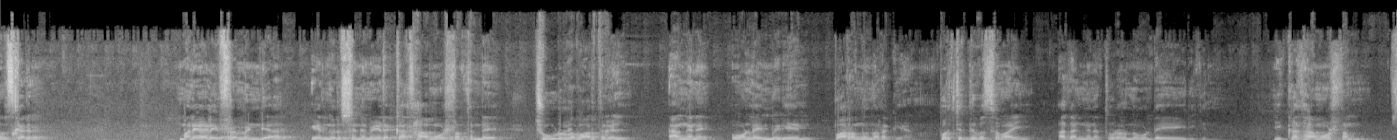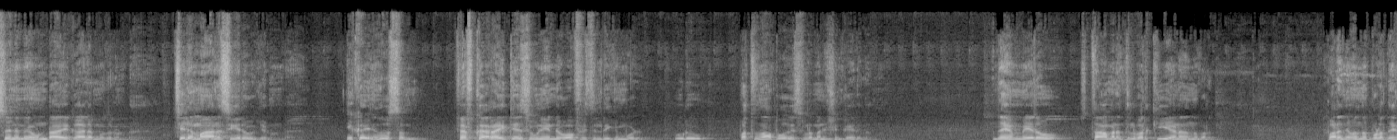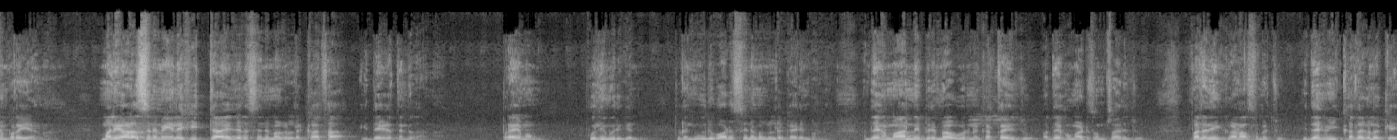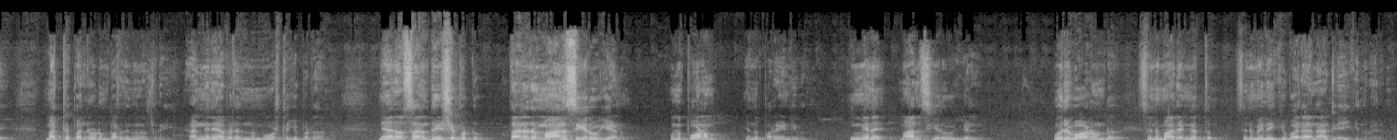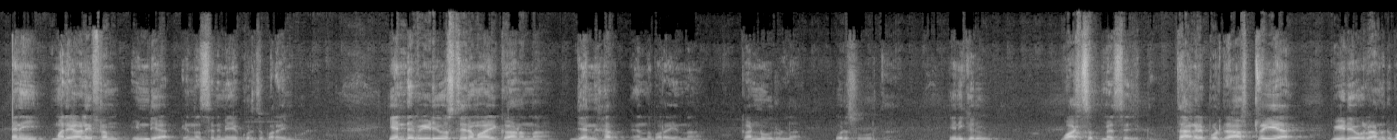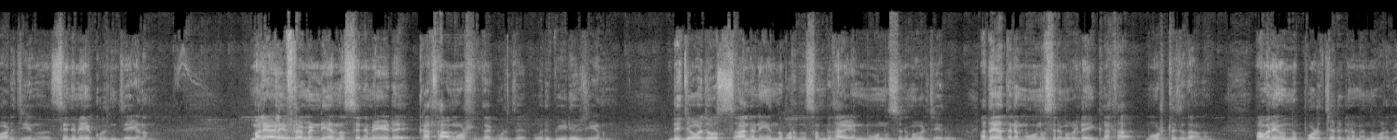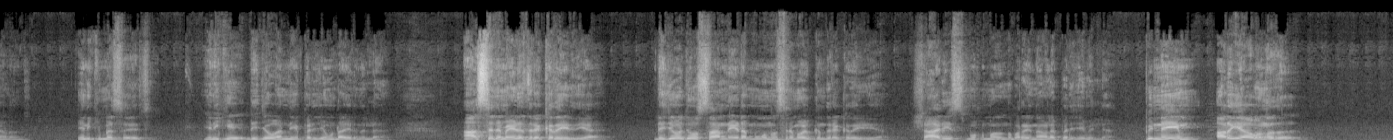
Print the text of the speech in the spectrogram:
നമസ്കാരം. Malayali from India എന്നൊരു സിനിമയുടെ കഥാമോഷണത്തിന്റെ ചൂടുള്ള വാർത്തകൾ അങ്ങനെ ഓൺലൈൻ മീഡിയയിൽ പറന്നു നടക്കുകയാണ്. കുറച്ച് ദിവസമായി അതങ്ങനെ തുടർന്നുകൊണ്ടേയിരിക്കുന്നു. ഈ കഥാമോഷണം സിനിമ ഉണ്ടായ കാലം മുതലുണ്ട്. ചില മാനസിക രോഗികളുണ്ട്. ഈ കഴിഞ്ഞ ദിവസം ഫെഫ്ക റൈറ്റേഴ്സ് യൂണിയന്റെ ഓഫീസിലിരിക്കുമ്പോൾ ഒരു പത്ത് നാൽപ്പത് വയസ്സുള്ള മനുഷ്യൻ കയറി വന്നു. അദ്ദേഹം ഏതോ സ്ഥാപനത്തിൽ വർക്ക് ചെയ്യുകയാണെന്ന് പറഞ്ഞു. പറഞ്ഞു വന്നപ്പോൾ അദ്ദേഹം പറയുകയാണ് മലയാള സിനിമയിലെ ഹിറ്റായ ചില സിനിമകളുടെ കഥ ഇദ്ദേഹത്തിന്റെതാണ്. പ്രേമം പുലിമുരുകൻ തുടങ്ങി ഒരുപാട് സിനിമകളുടെ കാര്യം പറഞ്ഞു. അദ്ദേഹം മാലിന്യ പെരുമ്പാവൂരിന് കത്തയച്ചു അദ്ദേഹവുമായിട്ട് സംസാരിച്ചു പലരെയും കാണാൻ ശ്രമിച്ചു. ഇദ്ദേഹം ഈ കഥകളൊക്കെ മറ്റ് പലരോടും പറഞ്ഞിരുന്നത്രേ. അങ്ങനെ അവരിൽ നിന്നും മോഷ്ടിക്കപ്പെട്ടതാണ്. ഞാൻ അവസാനം ദേഷ്യപ്പെട്ടു. താനൊരു മാനസിക രോഗിയാണ്. ഒന്ന് പോണം എന്ന് പറയേണ്ടി വന്നു. ഇങ്ങനെ മാനസിക രോഗികൾ ഒരുപാടുണ്ട്. സിനിമാ രംഗത്തും സിനിമയിലേക്ക് വരാൻ ആഗ്രഹിക്കുന്നവരും. ഈ മലയാളി ഫ്രം ഇന്ത്യ എന്ന സിനിമയെക്കുറിച്ച് പറയുമ്പോൾ എന്റെ വീഡിയോ സ്ഥിരമായി കാണുന്ന ജൻഹർ എന്ന് പറയുന്ന കണ്ണൂരുള്ള ഒരു സുഹൃത്ത് എനിക്കൊരു വാട്സപ്പ് മെസ്സേജ് ഇട്ടു. താങ്കളിപ്പോൾ രാഷ്ട്രീയ വീഡിയോകളാണ് ഒരുപാട് ചെയ്യുന്നത്. സിനിമയെക്കുറിച്ചും ചെയ്യണം. മലയാളി ഫ്രം ഇന്ത്യ എന്ന സിനിമയുടെ കഥാമോഷണത്തെക്കുറിച്ച് ഒരു വീഡിയോ ചെയ്യണം. ഡിജോ ജോസ് ആന്റണി എന്ന് പറയുന്ന സംവിധായകൻ മൂന്ന് സിനിമകൾ ചെയ്തു. അദ്ദേഹത്തിന്റെ മൂന്ന് സിനിമകളുടെ ഈ കഥ മോഷ്ടിച്ചതാണ്. അവനെ ഒന്ന് പൊളിച്ചെടുക്കണമെന്ന് പറഞ്ഞാണ് എനിക്ക് മെസ്സേജ് അയച്ചത്. എനിക്ക് ഡിജോ അന്നയെ പരിചയമുണ്ടായിരുന്നില്ല ആ സിനിമയുടെ തിരക്കഥ എഴുതിയ ഡിജോ ജോസ് ആന്റണിയുടെ മൂന്ന് സിനിമകൾക്കും തിരക്കഥ എഴുതിയ ഷാരിസ് മുഹമ്മദ് എന്ന് പറയുന്ന ആളെ പരിചയമില്ല. പിന്നെയും അറിയാവുന്നത്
